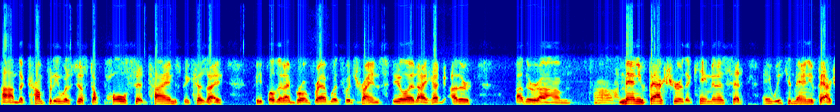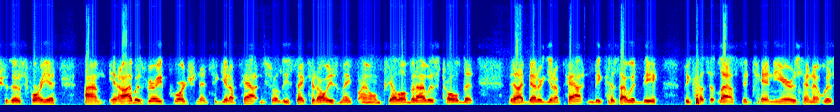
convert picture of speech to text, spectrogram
um, the company was just a pulse at times because I people that I broke bread with would try and steal it. I had other other um, uh, manufacturer that came in and said, "Hey, we can manufacture this for you." Um, you know, I was very fortunate to get a patent, so at least I could always make my own pillow. But I was told that that I better get a patent because I would be because it lasted ten years, and it was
